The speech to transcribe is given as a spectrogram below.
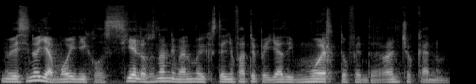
Mi vecino llamó y dijo, cielos, un animal muy extraño, fato y pellado y muerto frente al rancho Cannon.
